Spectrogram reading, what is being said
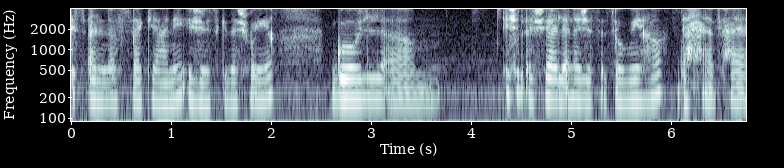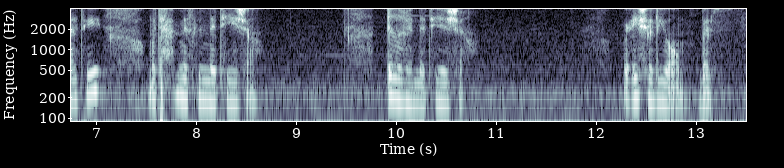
اسأل نفسك يعني اجلس كده شوية. قول إيش الأشياء اللي أنا جالسة أسويها دحين في حياتي ومتحمس للنتيجة؟ إلغي النتيجة. وعيش اليوم بس.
